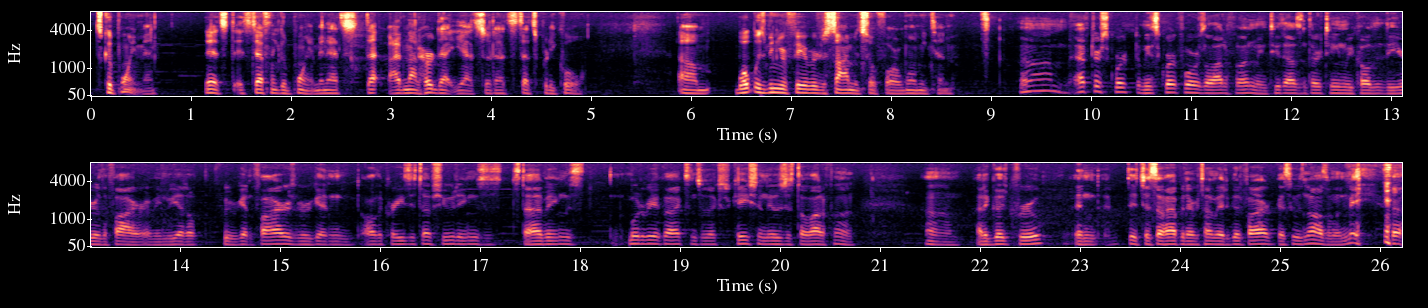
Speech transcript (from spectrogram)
It's a good point, man. Yeah, it's it's definitely a good point. I mean, that's that I've not heard that yet, so that's that's pretty cool. Um, what was been your favorite assignment so far in Wilmington? Um, after Squirt, I mean, Squirt Four was a lot of fun. I mean, 2013, we called it the year of the fire. I mean, we had a, we were getting fires, we were getting all the crazy stuff, shootings, stabbings, motor vehicle accidents with extrication. It was just a lot of fun. Um, I had a good crew, and it just so happened every time we had a good fire, because it was Nozzle and me. So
